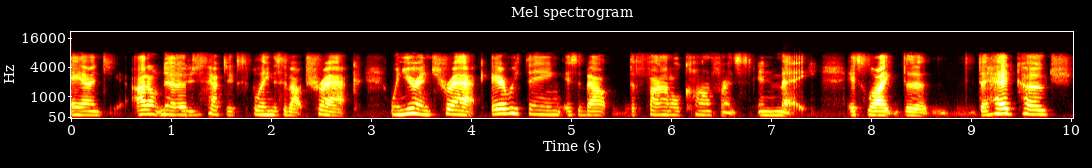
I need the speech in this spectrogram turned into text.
And I don't know, to just have to explain this about track. When you're in track, everything is about the final conference in May. It's like the the head coach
